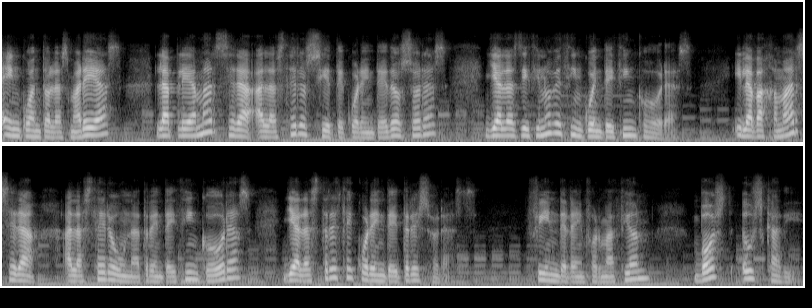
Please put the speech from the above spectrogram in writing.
En cuanto a las mareas, la pleamar será a las 07.42 horas y a las 19.55 horas, y la bajamar será a las 01.35 horas y a las 13.43 horas. Fin de la información. Bost Euskadi,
